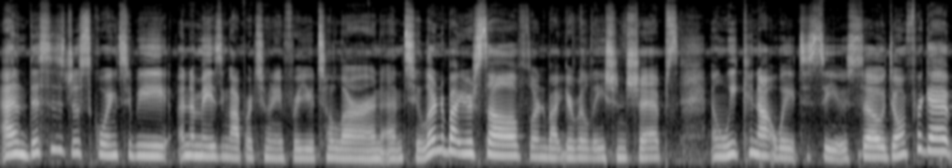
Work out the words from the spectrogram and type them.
And this is just going to be an amazing opportunity for you to learn and to learn about yourself, learn about your relationships and we cannot wait to see you. So don't forget,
